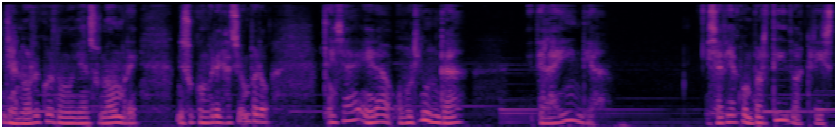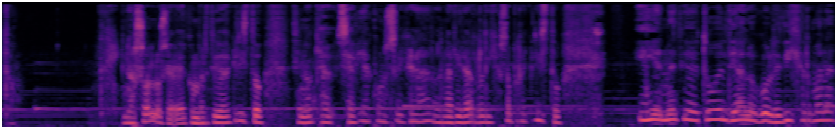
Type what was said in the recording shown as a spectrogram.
ya no recuerdo muy bien su nombre ni su congregación, pero ella era oriunda de la India y se había convertido a Cristo. Y no solo se había convertido a Cristo, sino que se había consagrado en la vida religiosa para Cristo. Y en medio de todo el diálogo le dije, hermana,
